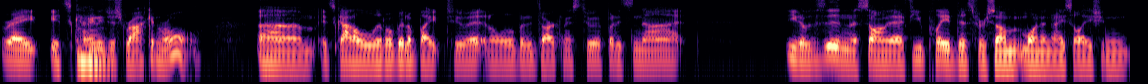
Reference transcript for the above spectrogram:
right? It's kind of just rock and roll. Um, it's got a little bit of bite to it and a little bit of darkness to it, but it's not. You know, this isn't a song that if you played this for someone in isolation,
